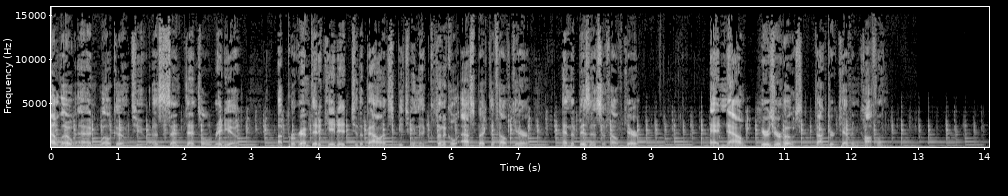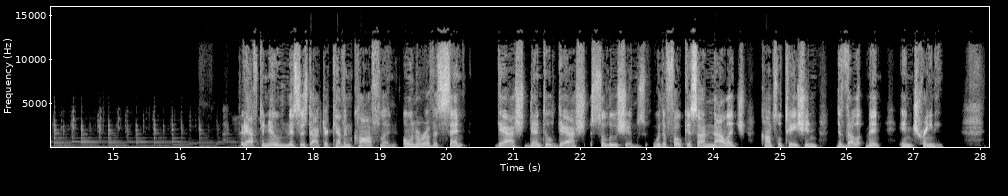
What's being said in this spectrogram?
Hello, and welcome to Ascent Dental Radio, a program dedicated to the balance between the clinical aspect of healthcare and the business of healthcare. And now, here's your host, Dr. Kevin Coughlin. Good afternoon. This is Dr. Kevin Coughlin, owner of Ascent Dental Solutions, with a focus on knowledge, consultation, development, and training.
